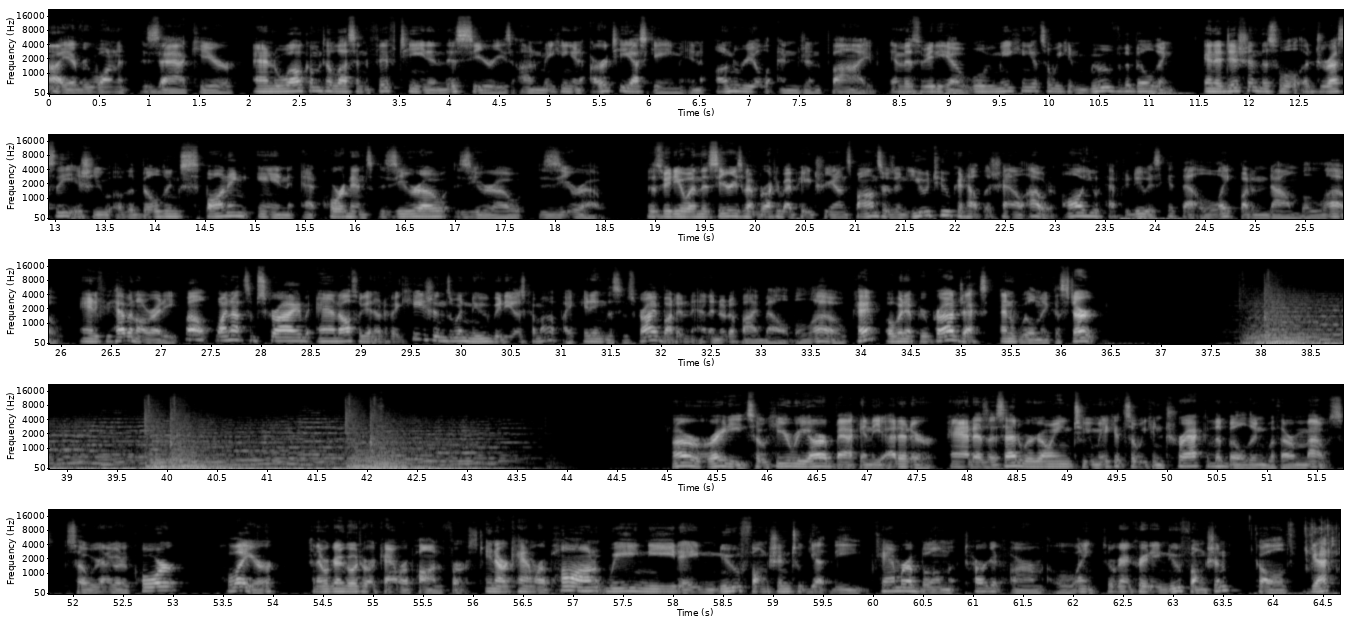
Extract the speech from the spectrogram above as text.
Hi everyone, Zach here, and welcome to lesson 15 in this series on making an RTS game in Unreal Engine 5. In this video, we'll be making it so we can move the building. In addition, this will address the issue of the building spawning in at coordinates 0, 0, 0. This video and this series have been brought to you by Patreon sponsors, and you too can help the channel out. And all you have to do is hit that like button down below. And if you haven't already, well, why not subscribe and also get notifications when new videos come out by hitting the subscribe button and the notify bell below. Okay, open up your projects and we'll make a start. Alrighty, so here we are back in the editor. And as I said, we're going to make it so we can track the building with our mouse. So we're gonna go to core, player, and then we're gonna go to our camera pawn first. In our camera pawn, we need a new function to get the camera boom target arm length. So we're gonna create a new function called get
